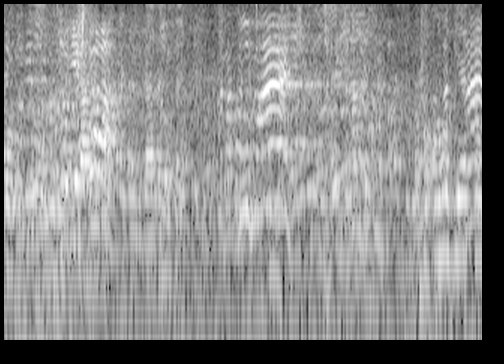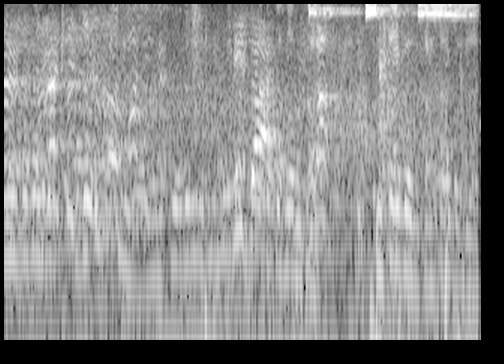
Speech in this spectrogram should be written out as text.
powiedzieć, że ja gadać No bo on obiecał mi, że będzie, że to zrobi? No kurde, tylko znowu coś. I tego, i tamtego, wie.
